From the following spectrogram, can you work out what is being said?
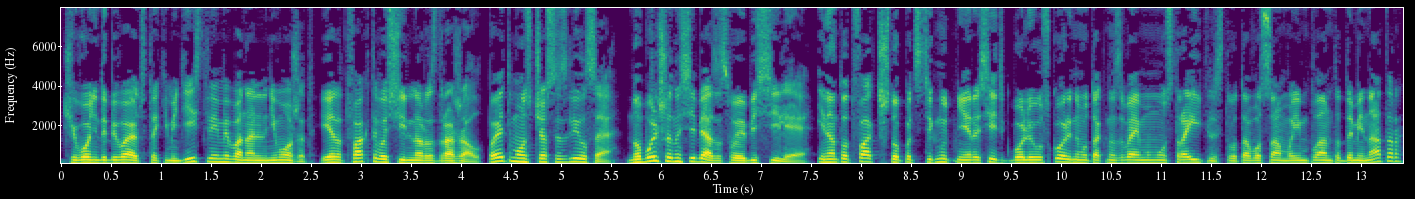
чего они добиваются такими действиями, банально не может, и этот факт его сильно раздражал. Поэтому он сейчас излился, но больше на себя за свое бессилие, и на тот факт, что подстегнуть нейросеть к более ускоренному так называемому строительству того самого импланта Доминатор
